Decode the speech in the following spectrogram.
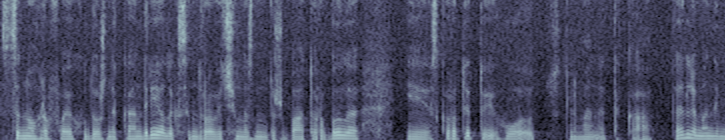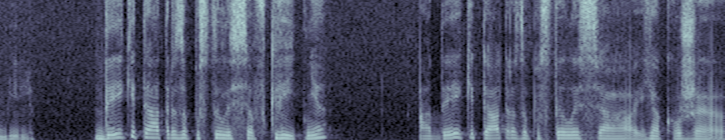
сценографа і художника Андрія Олександровича. Ми з ним дуже багато робили. І скоротити його для мене така, це для мене біль. Деякі театри запустилися в квітні. А деякі театри запустилися як уже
